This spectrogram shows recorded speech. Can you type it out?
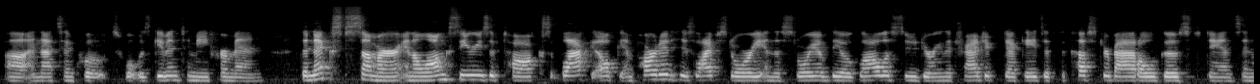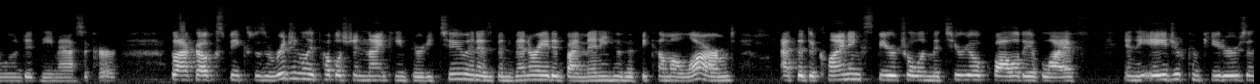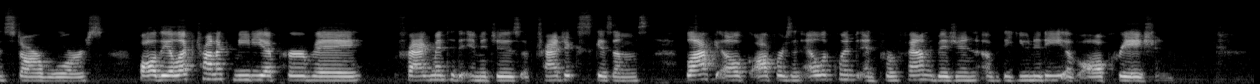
uh, and that's in quotes, what was given to me for men. The next summer, in a long series of talks, Black Elk imparted his life story and the story of the Oglala Sioux during the tragic decades of the Custer Battle, Ghost Dance, and Wounded Knee Massacre. Black Elk Speaks was originally published in 1932 and has been venerated by many who have become alarmed at the declining spiritual and material quality of life in the age of computers and Star Wars, while the electronic media purvey fragmented images of tragic schisms. Black Elk offers an eloquent and profound vision of the unity of all creation.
